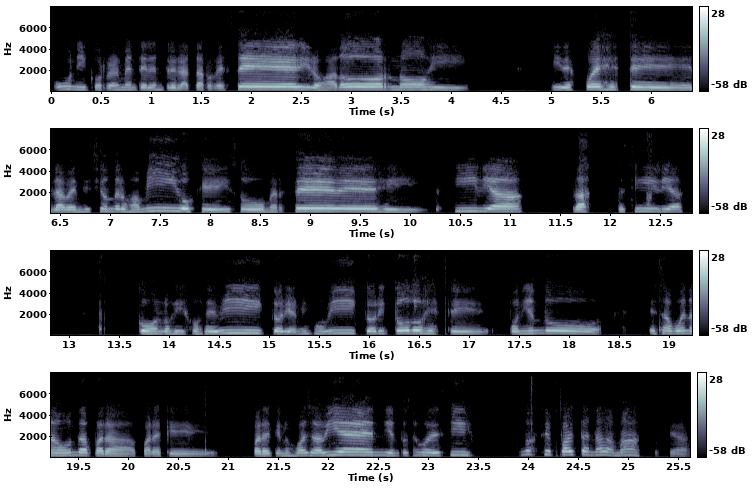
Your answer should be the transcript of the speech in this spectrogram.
único realmente entre el atardecer y los adornos y, y después este la bendición de los amigos que hizo Mercedes y Cecilia, las Cecilias, con los hijos de Víctor y el mismo Víctor y todos este poniendo esa buena onda para, para que para que nos vaya bien y entonces vos decís, no hace falta nada más, o sea,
